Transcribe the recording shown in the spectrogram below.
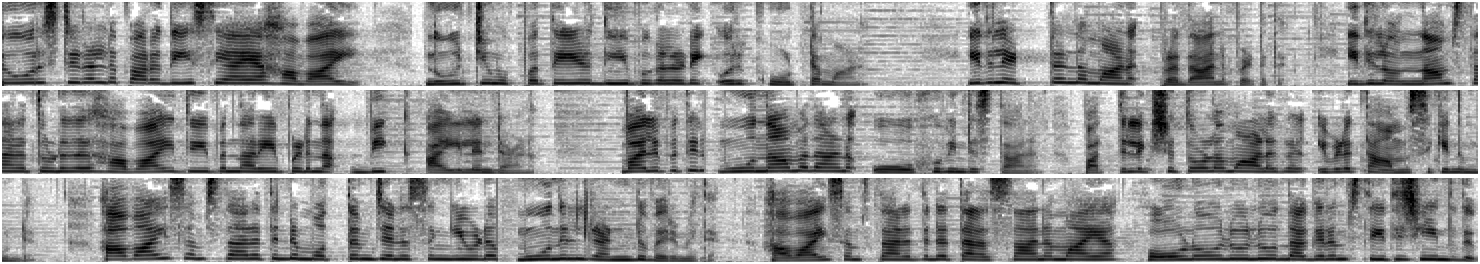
ടൂറിസ്റ്റുകളുടെ പറുദീസയായ ഹവായി നൂറ്റി മുപ്പത്തിയേഴ് ദ്വീപുകളുടെ ഒരു കൂട്ടമാണ്. ഇതിൽ എട്ടെണ്ണമാണ് പ്രധാനപ്പെട്ടത്. ഇതിൽ ഒന്നാം സ്ഥാനത്തുള്ളത് ഹവായ് ദ്വീപ് എന്നറിയപ്പെടുന്ന ബിഗ് ഐലൻഡ് ആണ് വലുപ്പത്തിൽ മൂന്നാമതാണ് ഓഹുവിന്റെ സ്ഥാനം. പത്ത് ലക്ഷത്തോളം ആളുകൾ ഇവിടെ താമസിക്കുന്നുമുണ്ട്. ഹവായി സംസ്ഥാനത്തിന്റെ മൊത്തം ജനസംഖ്യയുടെ മൂന്നിൽ രണ്ടു വരും ഇത്. ഹവായ് സംസ്ഥാനത്തിന്റെ തലസ്ഥാനമായ ഹോണോലുലു നഗരം സ്ഥിതി ചെയ്യുന്നതും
